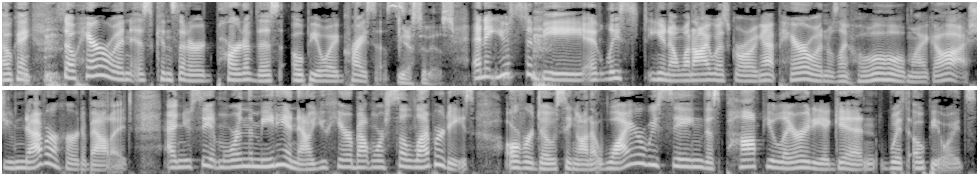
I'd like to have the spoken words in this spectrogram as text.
Okay, so heroin is considered part of this opioid crisis. Yes, it is. And it used to be, at least you know, when I was growing up, heroin was like, oh my gosh, you never heard about it, and you see it more in the media now. You hear about more celebrities overdosing on it. Why are we seeing this popularity again with opioids?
